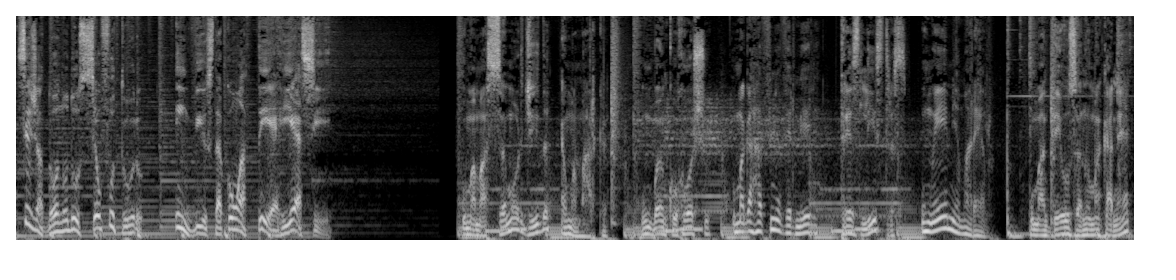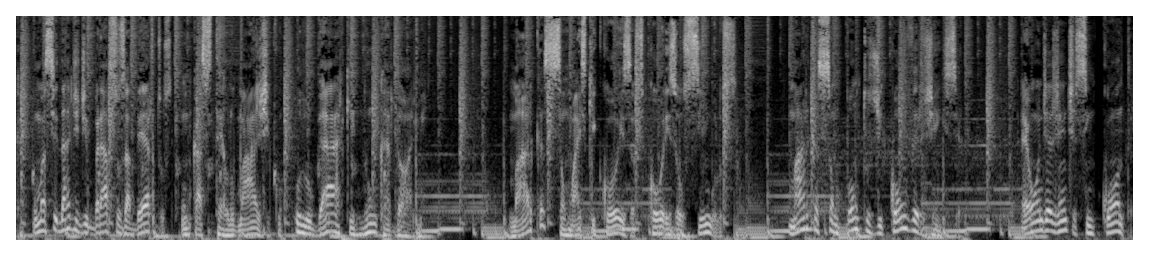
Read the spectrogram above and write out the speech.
Seja dono do seu futuro. Invista com a TRS. Uma maçã mordida é uma marca. Um banco roxo, uma garrafinha vermelha, três listras, um M amarelo. Uma deusa numa caneca, uma cidade de braços abertos, um castelo mágico, o lugar que nunca dorme. Marcas são mais que coisas, cores ou símbolos. Marcas são pontos de convergência. É onde a gente se encontra,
